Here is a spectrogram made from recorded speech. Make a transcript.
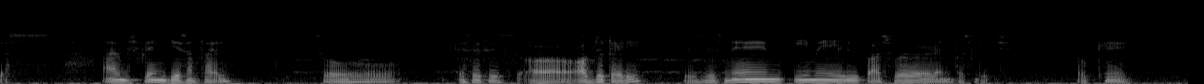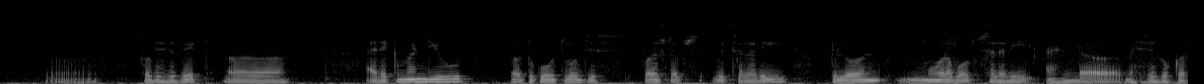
Yes. I am displaying JSON file. So this is uh, object ID this is his name email password and percentage. Okay. So so this is it. Uh, I recommend you uh, to go through this first steps with Celery to learn more about Celery and uh, message broker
